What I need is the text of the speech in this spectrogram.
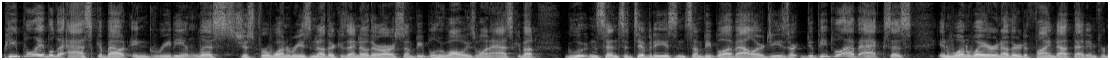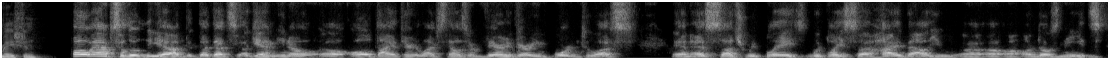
people able to ask about ingredient lists just for one reason or another? Because I know there are some people who always want to ask about gluten sensitivities and some people have allergies. do people have access in one way or another to find out that information? Oh, absolutely. Yeah. That's again, you know, uh, all dietary lifestyles are very, very important to us. And as such, we place we place a high value uh, uh on those needs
